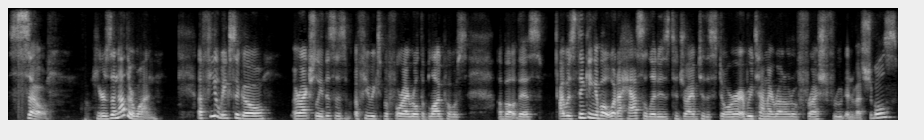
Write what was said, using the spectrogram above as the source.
So, here's another one. A few weeks ago, or actually, this is a few weeks before I wrote the blog post about this, I was thinking about what a hassle it is to drive to the store every time I run out of fresh fruit and vegetables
